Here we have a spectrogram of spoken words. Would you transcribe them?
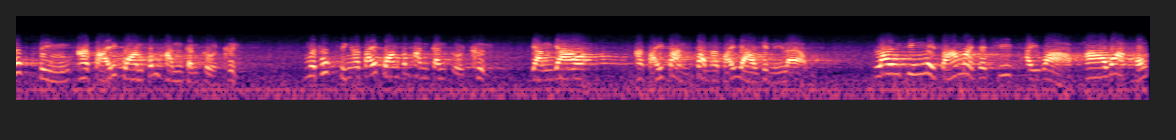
ทุกสิ่งอาศัยความสัมพันธ์กันเกิดขึ้น เมื่อทุกสิ่งอาศัยความสัมพันธ์กันเกิดขึ้น อย่างยาวอาศัยสั้นสั้นอาศัยยาวเช่นนี้แล้ว เราจึงไม่สามารถจะชี้ไทยว่า ภาวะของ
